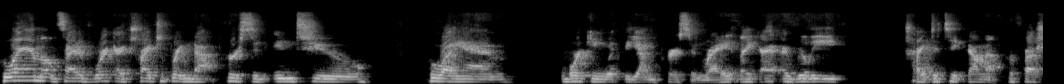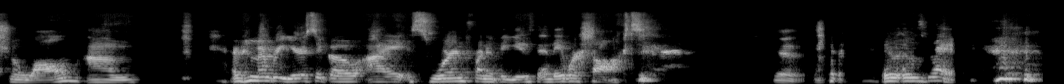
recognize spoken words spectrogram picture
who I am outside of work, I try to bring that person into who I am working with the young person, right? Like I, I really tried to take down that professional wall. Um, I remember years ago, I swore in front of the youth and they were shocked. Yeah. it, it was great.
